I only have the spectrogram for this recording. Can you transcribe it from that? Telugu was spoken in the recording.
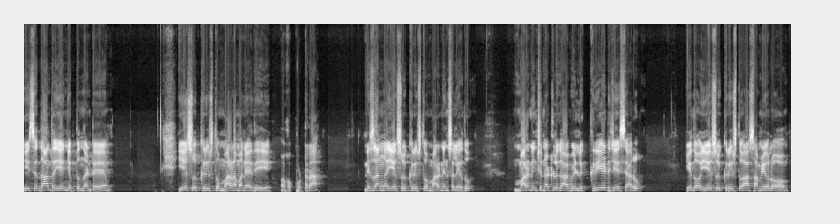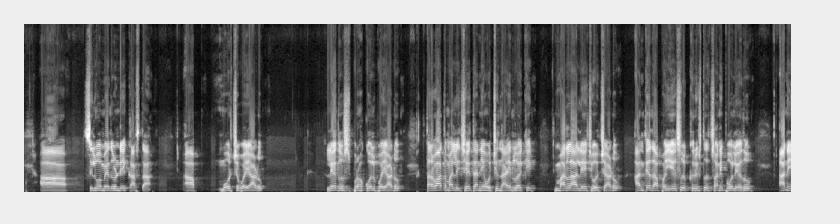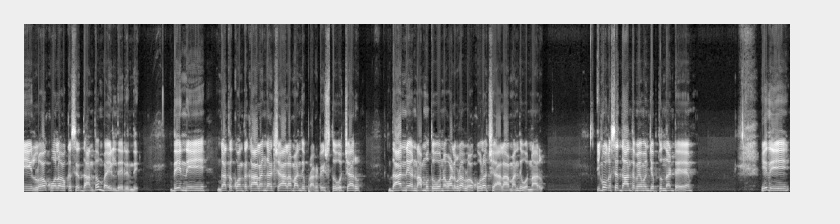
ఈ సిద్ధాంతం ఏం చెప్తుందంటే యేసుక్రీస్తు మరణం అనేది ఒక కుట్ర. నిజంగా యేసుక్రీస్తు మరణించలేదు. మరణించినట్లుగా వీళ్ళు క్రియేట్ చేశారు. ఏదో యేసుక్రీస్తు ఆ సమయంలో ఆ సిలువ మీద ఉండి కాస్త ఆ మూర్చిపోయాడు లేదు స్పృహ కోల్పోయాడు. తర్వాత మళ్ళీ చైతన్యం వచ్చింది ఆయనలోకి. మరలా లేచి వచ్చాడు. అంతే తప్ప యేసుక్రీస్తు చనిపోలేదు అని లోకంలో ఒక సిద్ధాంతం బయలుదేరింది. దీన్ని గత కొంతకాలంగా చాలామంది ప్రకటిస్తూ వచ్చారు. దాన్నే నమ్ముతూ ఉన్న వాళ్ళు కూడా లోకంలో చాలామంది ఉన్నారు. ఇంకొక సిద్ధాంతం ఏమని చెప్తుందంటే ఇది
